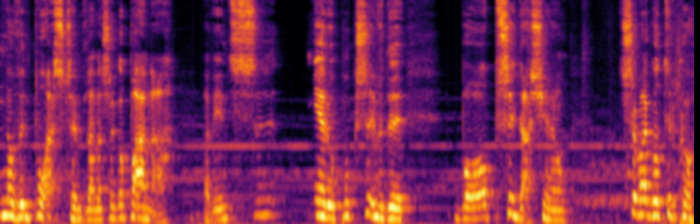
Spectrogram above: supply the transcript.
nowym płaszczem dla naszego pana. A więc y, nie rób mu krzywdy, bo przyda się. Trzeba go tylko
